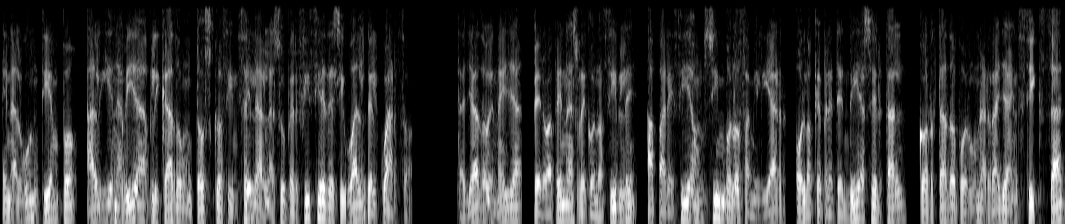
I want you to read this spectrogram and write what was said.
En algún tiempo, alguien había aplicado un tosco cincel a la superficie desigual del cuarzo. Tallado en ella, pero apenas reconocible, aparecía un símbolo familiar, o lo que pretendía ser tal, cortado por una raya en zigzag,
